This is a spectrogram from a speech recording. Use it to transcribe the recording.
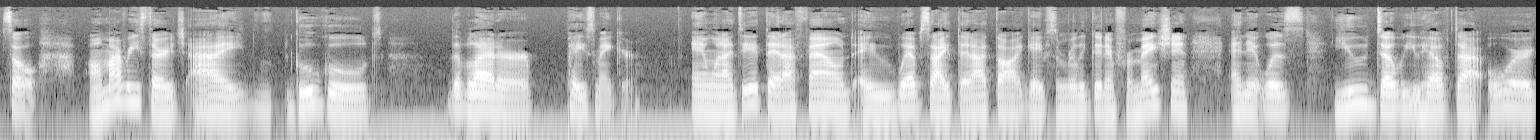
So on my research, I googled the bladder pacemaker. And when I did that, I found a website that I thought gave some really good information and it was uwhealth.org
